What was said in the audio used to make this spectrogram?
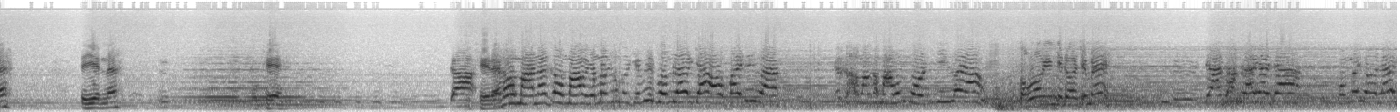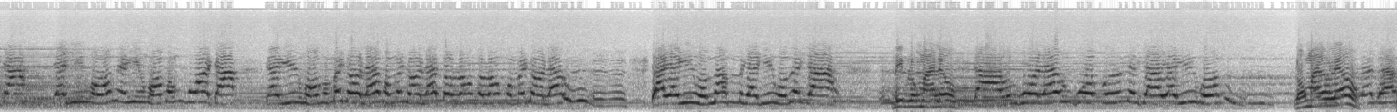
นะใจเย็นนะ โอเค จ่าโอเคนะ อย่าเข้ามานะเข้ามาอย่ามายุ่งกับชีวิตผมเลยอย่าออกไปดีกว่าอย่าเข้ามาเข้ามาผมโดนยิงด้วยเอาตกลงยังจะโดนใช่ไหมอย่าทำอะไรอะจ่าผมไม่โดนแล้วจ่าอย่ายิงผมอย่ายิงผมผมกลัวจ่าอย่ายิงผมผมไม่โดนแล้ว ผมไม่โดนแล้วตกลงตกลงผมไม่โดนแล้วจ่าอย่ายิงผมนะอย่ายิงผมนะจ่า รีบลงมาเร็วจ่าผมกลัวแล้วผมกลัวปืนนะจ่าอย่ายิงผมลงมาเร็วแล้วครับ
